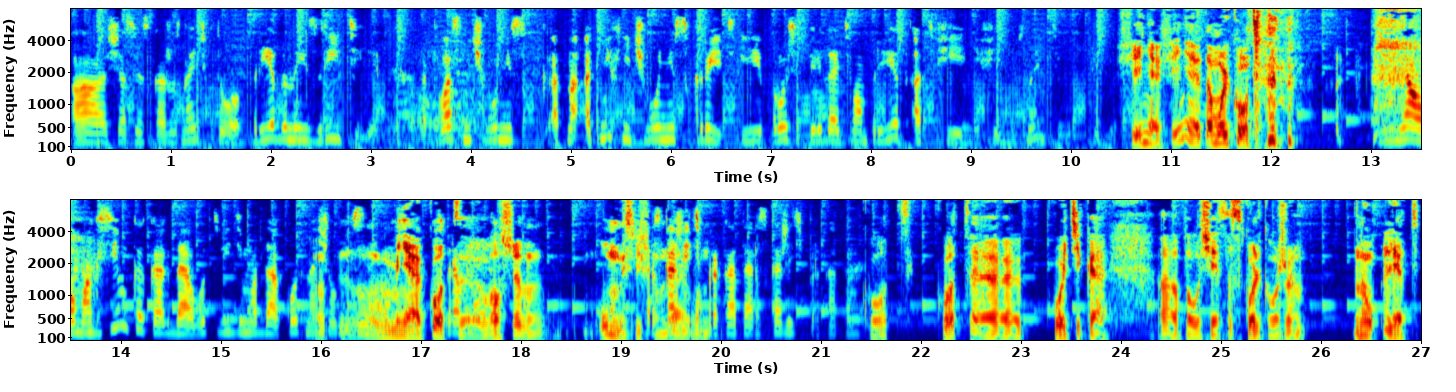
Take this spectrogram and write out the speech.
а, сейчас я скажу, знаете кто? Преданные зрители. От вас ничего не от, от них ничего не скрыть. И просят передать вам привет от Фени. Феню знаете? Вот привет. Феня? Феня это мой кот. У меня у Максимка, когда, вот, видимо, да, кот начал писать. Ну, у меня кот э, волшебный, умный слишком, расскажите да. Расскажите про кота, расскажите про кота. Кот, кот, э, котика э, получается, сколько уже, ну, лет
